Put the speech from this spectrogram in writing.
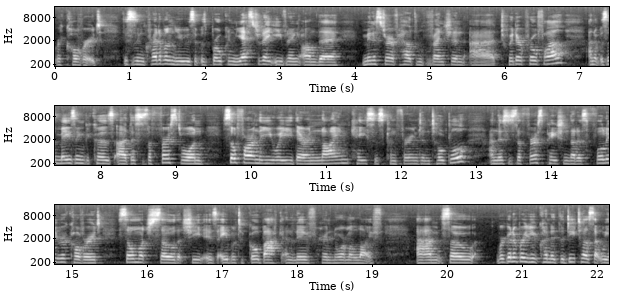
recovered. This is incredible news. It was broken yesterday evening on the Minister of Health and Prevention uh, Twitter profile. And it was amazing because uh, this is the first one. So far in the UAE, there are nine cases confirmed in total. And this is the first patient that is fully recovered, so much so that she is able to go back and live her normal life. Um, so we're going to bring you kind of the details that we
